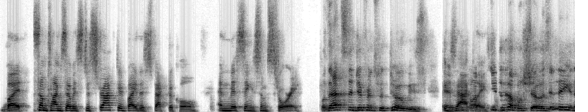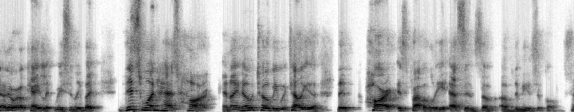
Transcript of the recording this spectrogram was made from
But sometimes I was distracted by the spectacle and missing some story. Well, that's the difference with Toby's. And, exactly. I've seen a couple shows, and they, you know, they were okay recently, but this one has heart. And I know Toby would tell you that heart is probably essence of, of the musical. So,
